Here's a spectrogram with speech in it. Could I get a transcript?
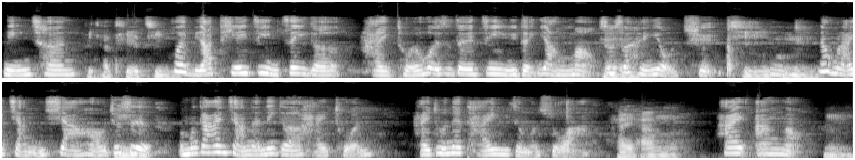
名称比较贴近，会比较贴近这个海豚或者是这个金鱼的样貌，是不是嗯很有趣？是嗯嗯那我们来讲一下哈，就是我们刚刚讲的那个海豚，海豚的台语怎么说啊？海昂，海昂哦，嗯，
